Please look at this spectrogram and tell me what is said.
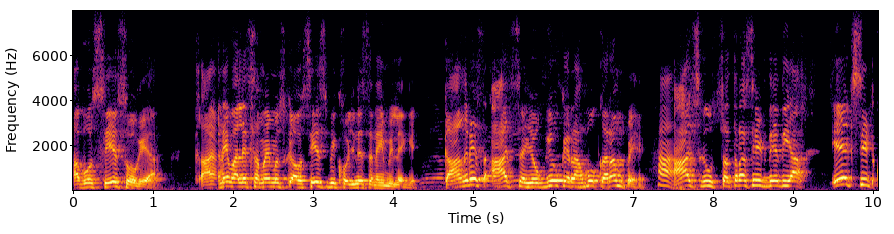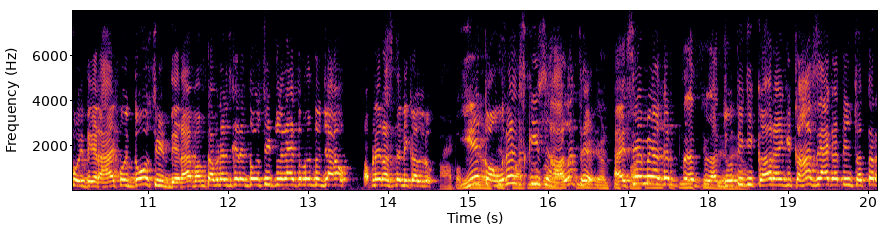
अब वो शेष हो गया। आने वाले समय में उसके अवशेष भी खोजने से नहीं मिलेंगे। कांग्रेस आज सहयोगियों के रहमो करम पे है। हाँ। आज सत्रह सीट दे दिया। एक सीट कोई दे रहा है कोई दो सीट दे रहा है। ममता बनर्जी करे दो सीट ले रहा है तो तो जाओ अपने रास्ते निकल लो। ये कांग्रेस की बात हालत है। ऐसे में अगर ज्योति जी कह रहे हैं कि कहाँ से आएगा तीन सत्तर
